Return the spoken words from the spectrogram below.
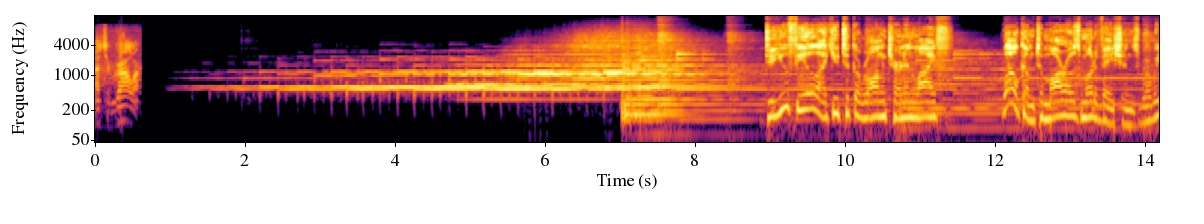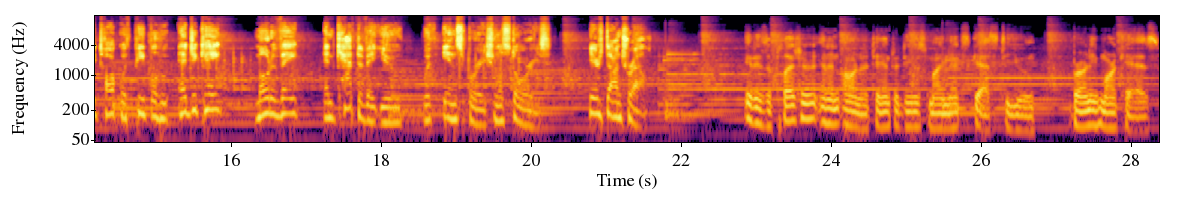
That's a growler. Do you feel like you took a wrong turn in life? Welcome to Morrow's Motivations, where we talk with people who educate, motivate, and captivate you with inspirational stories. Here's Dontrell. It is a pleasure and an honor to introduce my next guest to you, Bernie Marquez.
